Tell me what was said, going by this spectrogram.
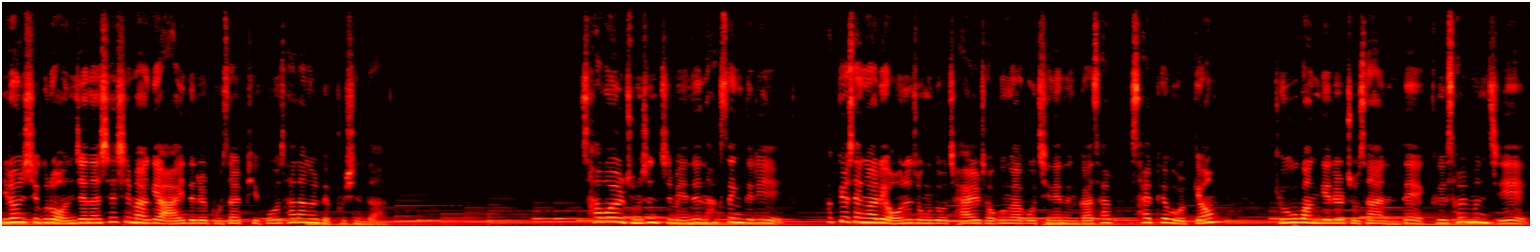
이런 식으로 언제나 세심하게 아이들을 보살피고 사랑을 베푸신다. 4월 중순쯤에는 학생들이 학교 생활에 어느 정도 잘 적응하고 지내는가 살, 살펴볼 겸 교우 관계를 조사하는데 그 설문지에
